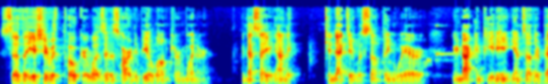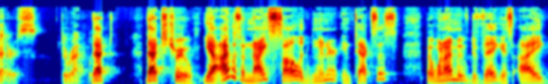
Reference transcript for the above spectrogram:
So the issue with poker was it was hard to be a long term winner, and that's how you got connected with something where you're not competing against other betters directly. That that's true. Yeah, I was a nice solid winner in Texas, but when I moved to Vegas, I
